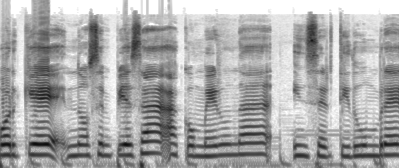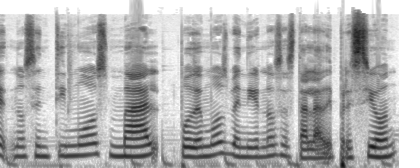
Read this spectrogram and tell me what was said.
porque nos empieza a comer una incertidumbre, nos sentimos mal, podemos venirnos hasta la depresión,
